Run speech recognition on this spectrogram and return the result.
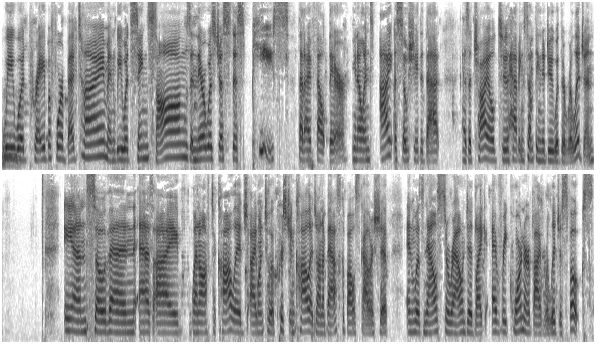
we mm. would pray before bedtime and we would sing songs and there was just this peace that i felt there you know and i associated that as a child to having something to do with the religion. And so then as i went off to college i went to a christian college on a basketball scholarship and was now surrounded like every corner by religious folks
